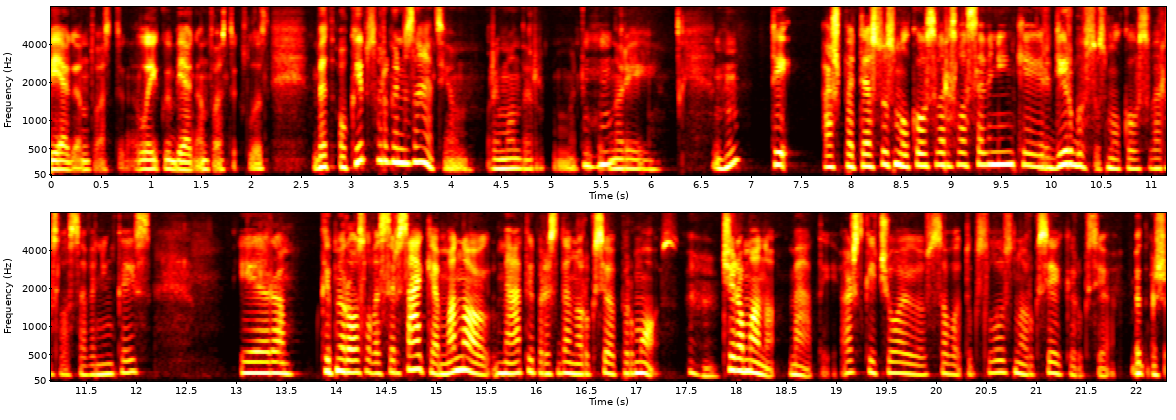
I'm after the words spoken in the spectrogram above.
bėgant tuos, laikui bėgant tuos tikslus. Bet o kaip su organizacijom? Raimondai, ar mačiau, mhm. norėjai Mhm. Tai aš pati esu smulkaus verslo savininkė ir dirbu su smulkaus verslo savininkais. Ir kaip Miroslavas ir sakė, mano metai prasideda nuo rugsėjo pirmos. Aha. Čia yra mano metai. Aš skaičiuoju savo tikslus nuo rugsėjo iki rugsėjo. Bet aš,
